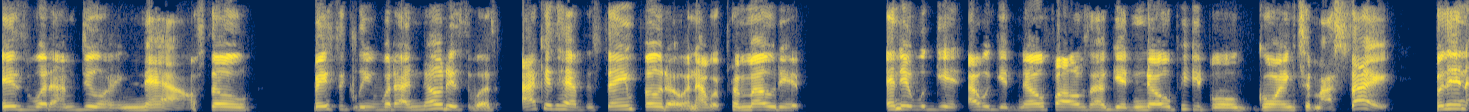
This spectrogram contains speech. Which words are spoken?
is what I'm doing now. So basically what I noticed was I could have the same photo and I would promote it and it would get I would get no followers, I would get no people going to my site. But then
